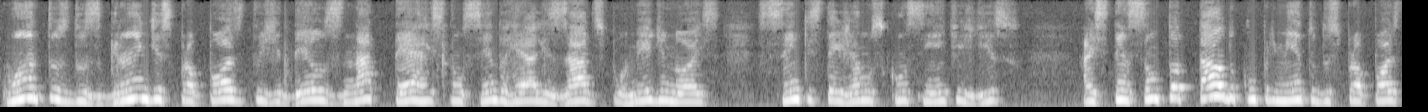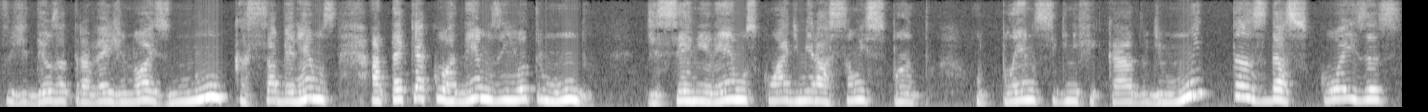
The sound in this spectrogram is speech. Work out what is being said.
quantos dos grandes propósitos de Deus na terra estão sendo realizados por meio de nós, sem que estejamos conscientes disso a extensão total do cumprimento dos propósitos de Deus através de nós, nunca saberemos até que acordemos em outro mundo. Discerniremos com admiração e espanto o pleno significado de muitas das coisas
